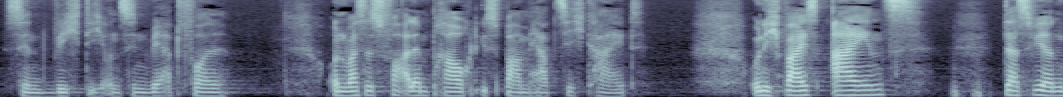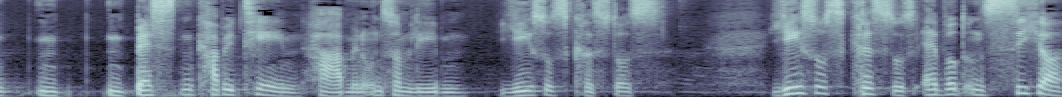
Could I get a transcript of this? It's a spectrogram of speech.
sind wichtig und sind wertvoll. Und was es vor allem braucht, ist Barmherzigkeit. Und ich weiß eins, dass wir einen, einen besten Kapitän haben in unserem Leben, Jesus Christus. Jesus Christus, er wird uns sicher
